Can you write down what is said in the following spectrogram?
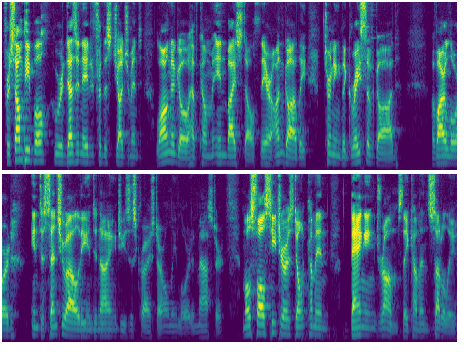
For some people who were designated for this judgment long ago have come in by stealth. They are ungodly, turning the grace of God, of our Lord, into sensuality and denying Jesus Christ, our only Lord and Master. Most false teachers don't come in banging drums, they come in subtly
